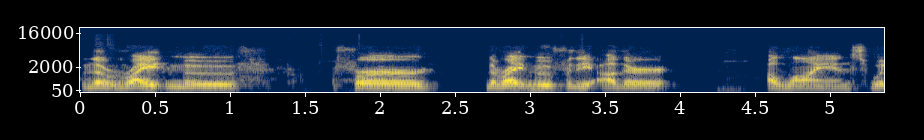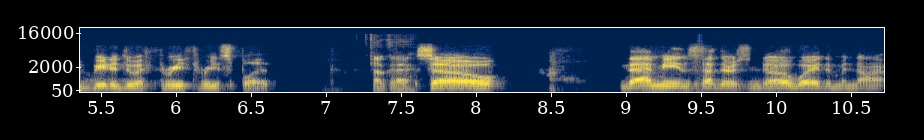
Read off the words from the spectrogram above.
the right move for the right move for the other alliance would be to do a three-three split. Okay. So that means that there's no way the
